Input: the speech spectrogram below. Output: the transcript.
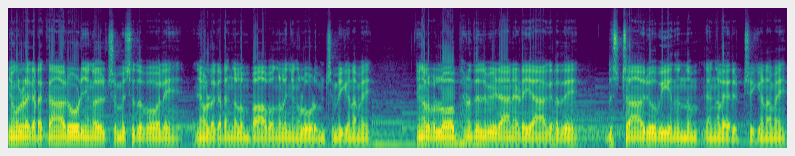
ഞങ്ങളുടെ കടക്കാരോട് ഞങ്ങൾ ക്ഷമിച്ചതുപോലെ ഞങ്ങളുടെ കടങ്ങളും പാപങ്ങളും ഞങ്ങളോടും ക്ഷമിക്കണമേ. ഞങ്ങൾ പ്രലോഭനത്തിൽ വീഴാനിടയാകരുതേ ദുഷ്ടാരൂപിയിൽ നിന്നും ഞങ്ങളെ രക്ഷിക്കണമേ.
